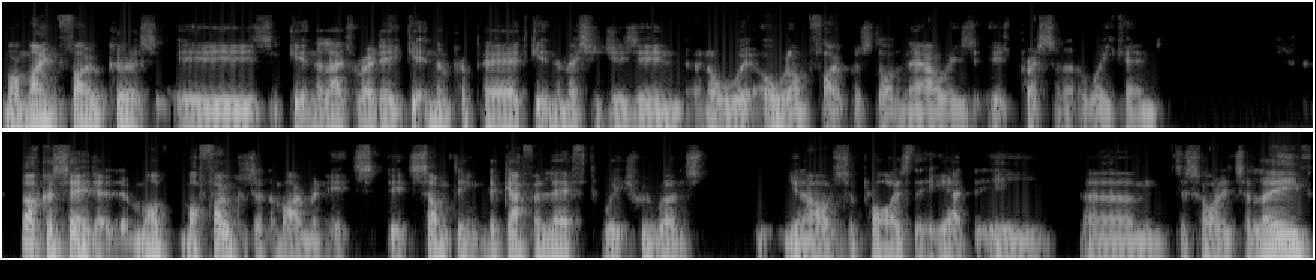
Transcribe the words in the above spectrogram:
my main focus is getting the lads ready, getting them prepared, getting the messages in, and all we, all I'm focused on now is is Preston at the weekend. Like I said, my, my focus at the moment it's it's something the gaffer left, which we weren't, you know, I was surprised that he had he um, decided to leave.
